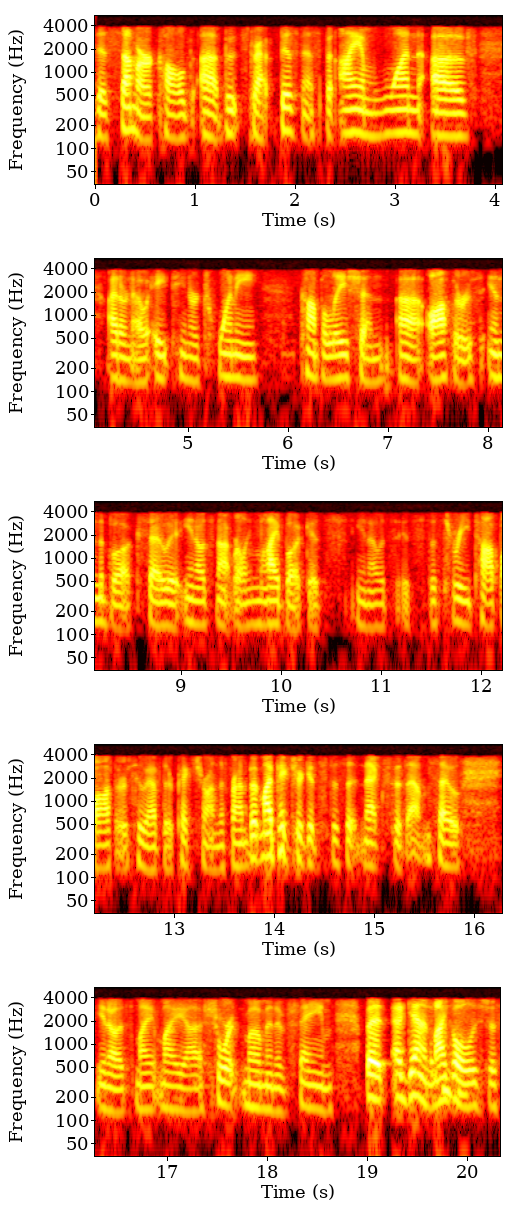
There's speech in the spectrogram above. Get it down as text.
this summer called uh, Bootstrap Business, but I am one of I don't know 18 or 20 compilation uh, authors in the book. So it, you know it's not really my book. It's you know it's it's the three top authors who have their picture on the front, but my picture gets to sit next to them. So you know it's my my uh, short moment of fame. But again, my goal is just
